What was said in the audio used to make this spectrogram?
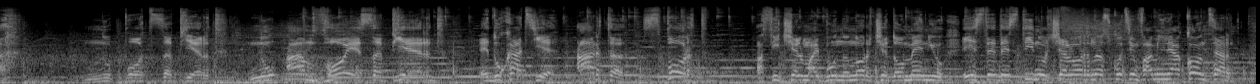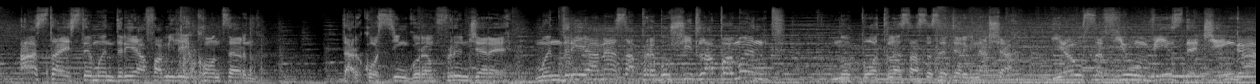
Ah, nu pot să pierd! Nu am voie să pierd! Educație, artă, sport! A fi cel mai bun în orice domeniu este destinul celor născuți în familia Concern. Asta este mândria familiei Concern. Dar cu o singură înfrângere, mândria mea s-a prăbușit la pământ! Nu pot lăsa să se termine așa. Eu să fiu învins de Ginga?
